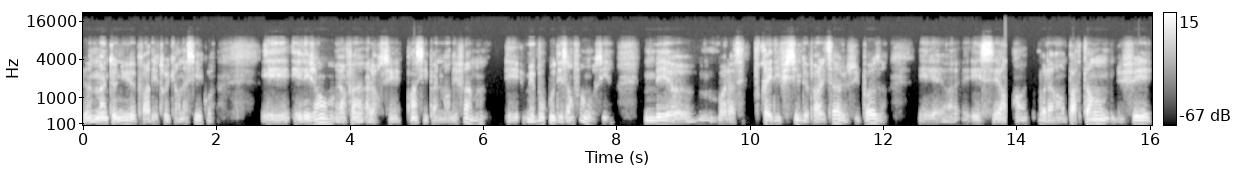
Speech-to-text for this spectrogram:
maintenus par des trucs en acier, quoi. Et, et les gens, enfin, alors c'est principalement des femmes, hein, et, mais beaucoup des enfants aussi. hein. Mais euh, voilà, c'est très difficile de parler de ça, je suppose. Et, euh, et c'est en, voilà, en partant du fait,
